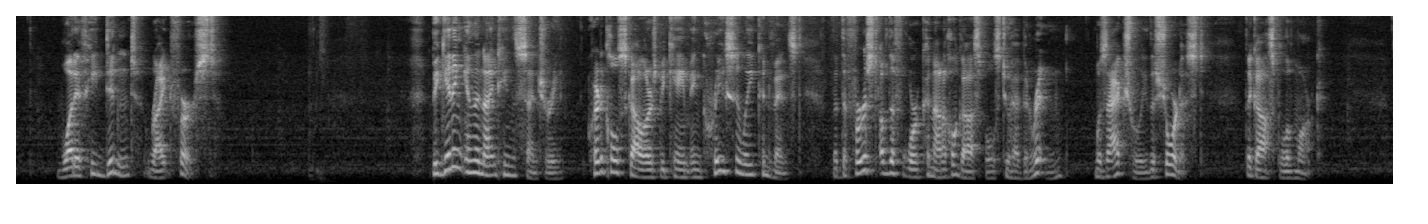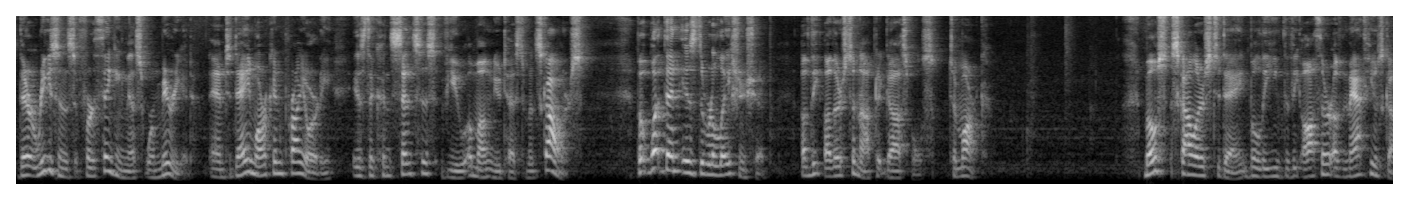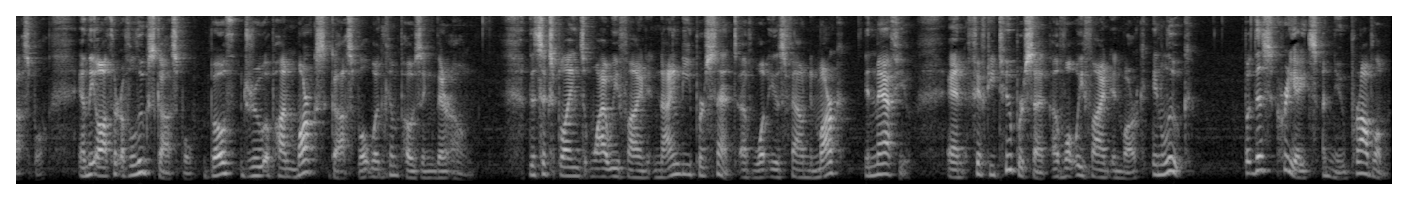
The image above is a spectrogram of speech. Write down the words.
What if he didn't write first? Beginning in the 19th century, critical scholars became increasingly convinced that the first of the four canonical Gospels to have been written was actually the shortest, the Gospel of Mark. Their reasons for thinking this were myriad, and today Markan priority is the consensus view among New Testament scholars. But what then is the relationship of the other synoptic Gospels to Mark? Most scholars today believe that the author of Matthew's Gospel and the author of Luke's Gospel both drew upon Mark's Gospel when composing their own. This explains why we find 90% of what is found in Mark in Matthew, and 52% of what we find in Mark in Luke. But this creates a new problem.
